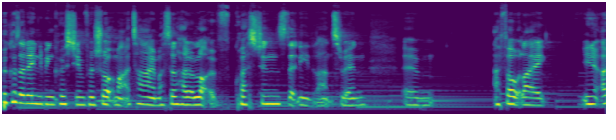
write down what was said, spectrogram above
because I'd only been Christian for a short amount of time, I still had a lot of questions that needed answering. Um, I felt like you know, I,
